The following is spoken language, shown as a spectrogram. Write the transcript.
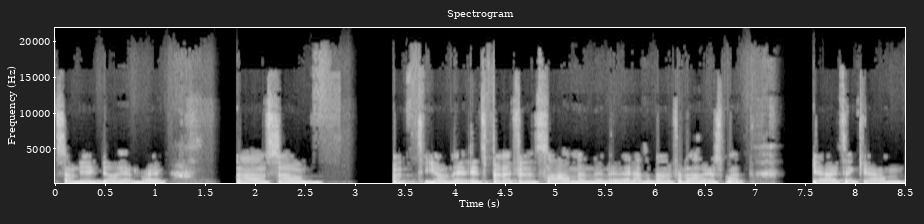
seventy eight billion, right? Uh, so but you know, it, it's benefited some and, and, it hasn't benefited others. But yeah, I think um,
